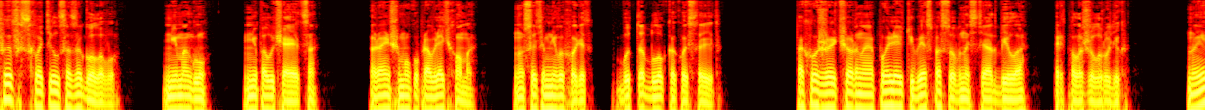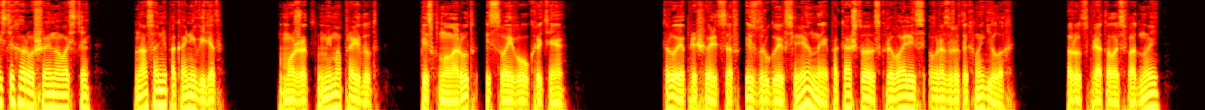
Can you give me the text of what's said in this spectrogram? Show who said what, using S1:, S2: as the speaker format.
S1: Фыф схватился за голову. «Не могу. Не получается. Раньше мог управлять Хома, но с этим не выходит, будто блок какой стоит». «Похоже, черное поле тебе способности отбило», — предположил Рудик. «Но есть и хорошие новости. Нас они пока не видят. Может, мимо пройдут», — пискнула Рут из своего укрытия. Трое пришельцев из другой вселенной пока что скрывались в разрытых могилах. Рут спряталась в одной,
